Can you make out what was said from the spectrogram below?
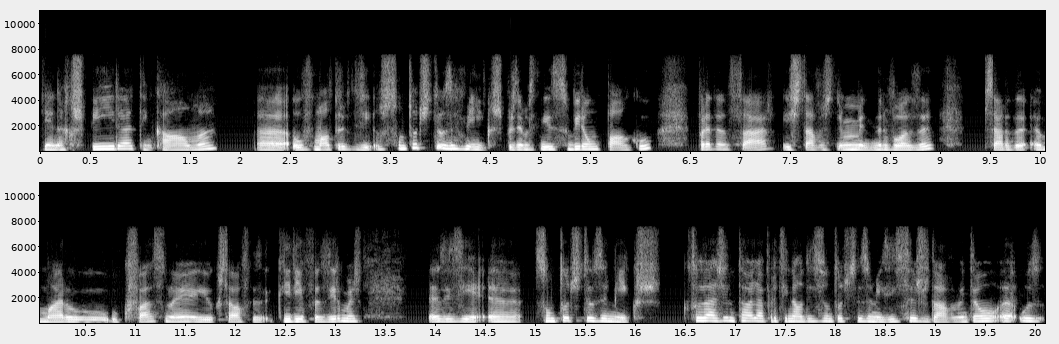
Diana respira, tem calma. Uh, houve uma altura que dizia, eles são todos teus amigos. Por exemplo, tinha de subir a um palco para dançar e estava extremamente nervosa, apesar de amar o, o que faço, não é? E o que estava fazer, queria fazer, mas eu dizia, uh, são todos teus amigos. Que toda a gente está a olhar para ti na audiência, são todos teus amigos. Isso ajudava-me. Então, uh,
